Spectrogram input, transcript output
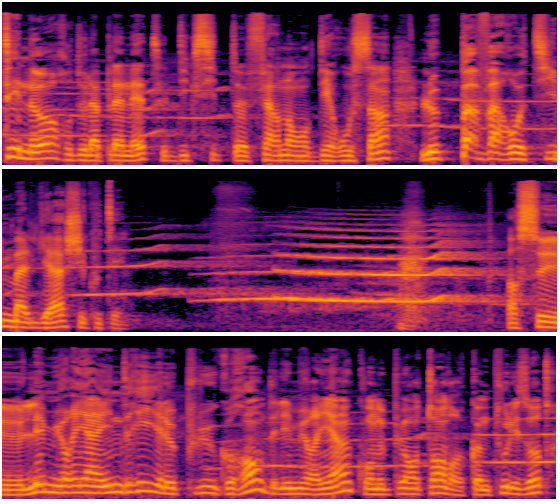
ténor de la planète, Dixit Fernand Desroussins, le Pavarotti malgache, écoutez. Alors ce lémurien Indri est le plus grand des lémuriens qu'on ne peut entendre comme tous les autres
